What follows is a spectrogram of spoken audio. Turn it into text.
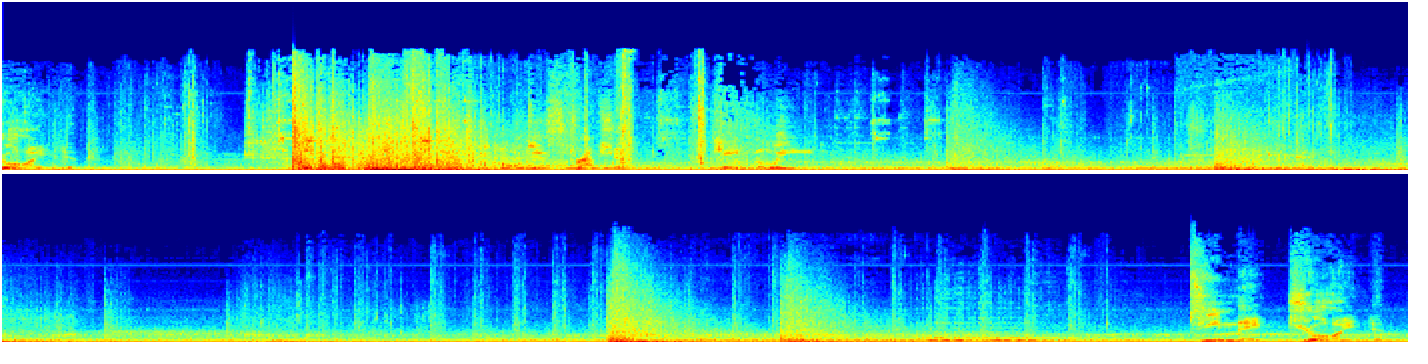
Joined. Distraction. Gain the lead. Teammate joined.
